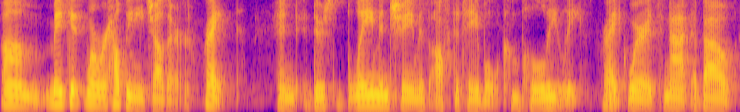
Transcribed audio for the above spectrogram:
um make it where we're helping each other. Right. And there's blame and shame is off the table completely. Right. like where it's not about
